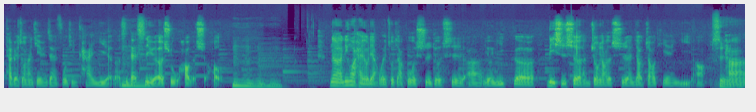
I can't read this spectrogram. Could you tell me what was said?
台北中山捷运站附近开业了，嗯、是在四月二十五号的时候。嗯嗯嗯嗯。那另外还有两位作家过世，就是啊、呃，有一个历史社很重要的诗人叫赵天一啊，是他。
